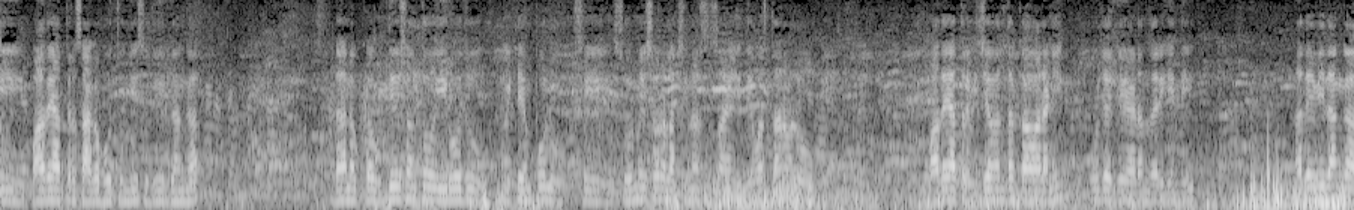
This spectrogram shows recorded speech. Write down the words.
ఈ పాదయాత్ర సాగబోతుంది సుదీర్ఘంగా. దాని యొక్క ఉద్దేశంతో ఈరోజు ఈ టెంపుల్ శ్రీ సోమేశ్వర లక్ష్మీనరసింహ స్వామి దేవస్థానంలో పాదయాత్ర విజయవంతం కావాలని పూజలు చేయడం జరిగింది. అదేవిధంగా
